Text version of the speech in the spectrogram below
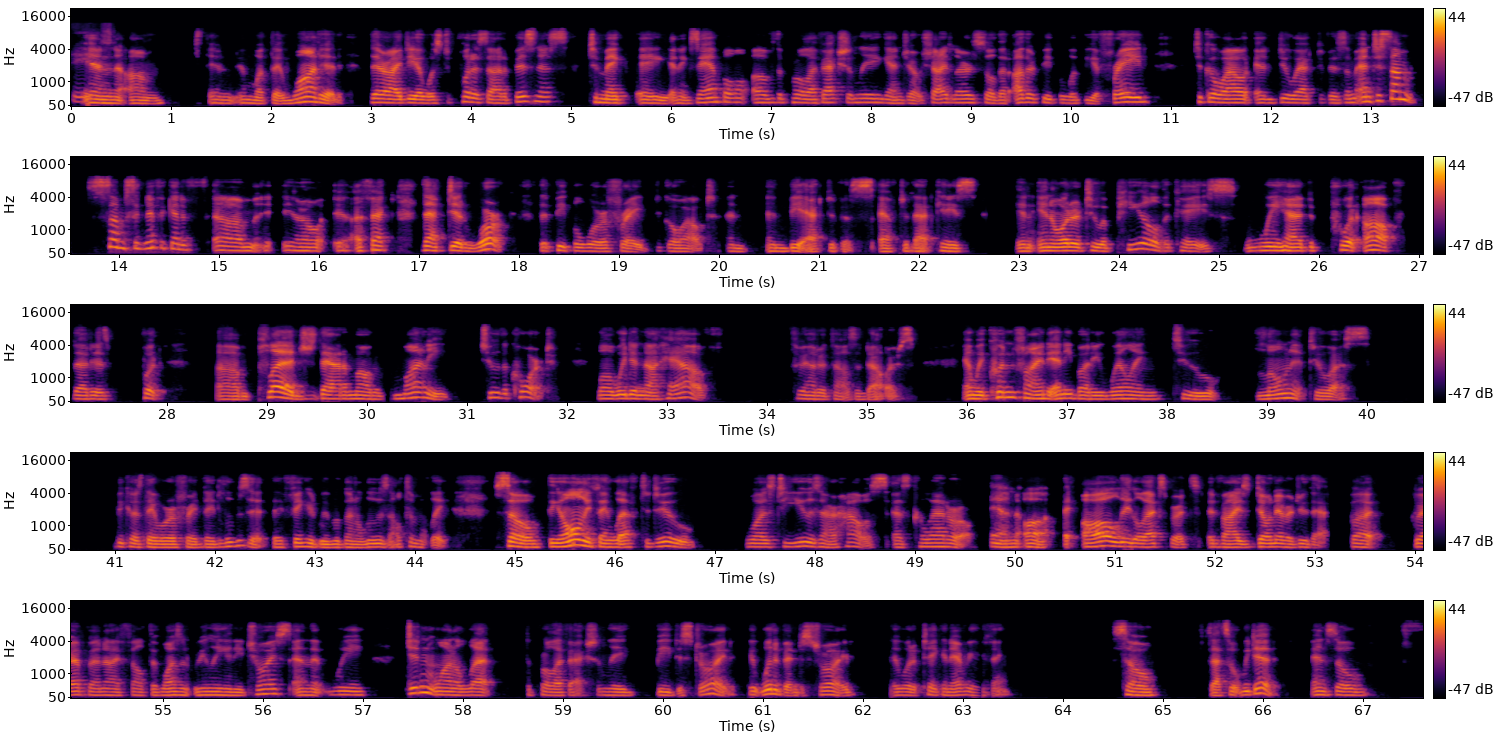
Jeez. in um in, in what they wanted. Their idea was to put us out of business, to make a an example of the Pro-Life Action League and Joe Scheidler so that other people would be afraid to go out and do activism. And to some some significant um, you know effect that did work that people were afraid to go out and, and be activists after that case. In, in order to appeal the case, we had to put up, that is, put um, pledge that amount of money to the court. Well, we did not have $300,000 and we couldn't find anybody willing to loan it to us because they were afraid they'd lose it. They figured we were going to lose ultimately. So the only thing left to do was to use our house as collateral. And uh, all legal experts advised don't ever do that. But Grandpa and I felt there wasn't really any choice and that we didn't want to let the Pro Life Action League be destroyed. It would have been destroyed, they would have taken everything. So that's what we did. And so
